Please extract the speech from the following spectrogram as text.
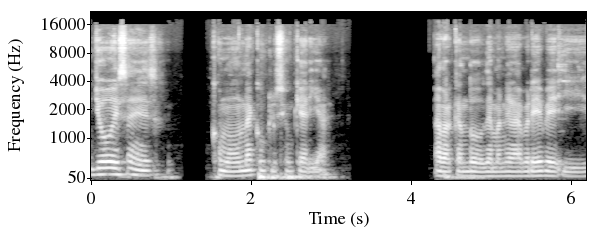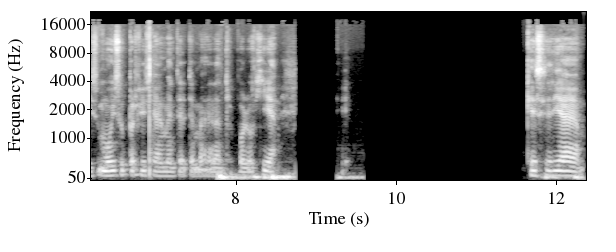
Yo esa es como una conclusión que haría, abarcando de manera breve y muy superficialmente el tema de la antropología, que sería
